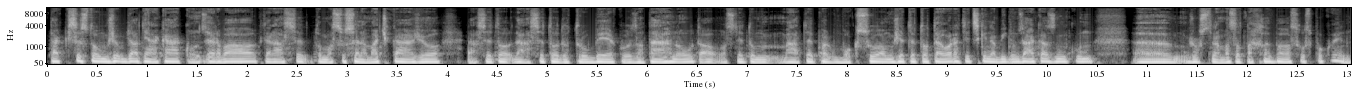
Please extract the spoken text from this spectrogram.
Tak se z toho může udělat nějaká konzerva, která se, to maso se namačká, že jo, dá se to, dá se to do truby jako zatáhnout a vlastně to máte pak v boxu a můžete to teoreticky nabídnout zákazníkům, e, můžou se namazat na chleba a jsou spokojeni.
